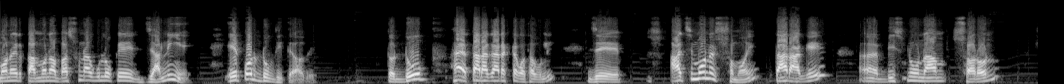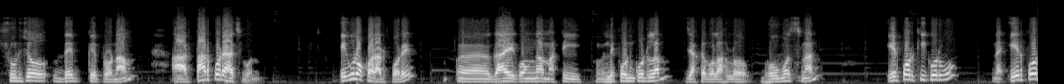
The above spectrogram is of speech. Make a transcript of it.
মনের কামনা, বাসনাগুলোকে জানিয়ে এরপর ডুব দিতে হবে। তো ডুব হ্যাঁ তার আগে আর একটা কথা বলি, যে আচমনের সময়, তার আগে বিষ্ণু নাম স্মরণ, সূর্যদেবকে প্রণাম, আর তারপরে আচমন এগুলো করার পরে গায়ে গঙ্গা মাটি লেপন করলাম, যাকে বলা হলো ভৌম স্নান। এরপর কি করব? না, এরপর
